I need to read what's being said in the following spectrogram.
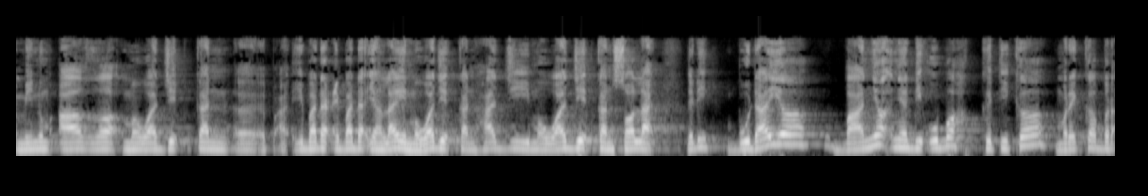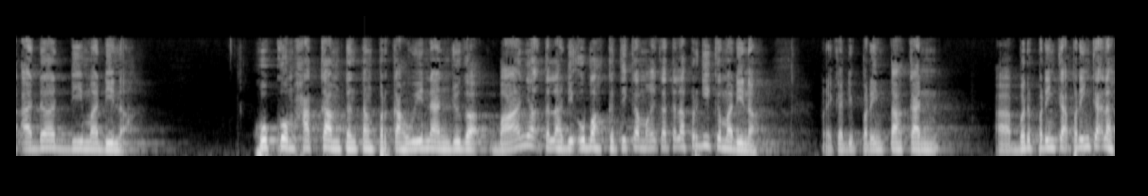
minum arak, mewajibkan uh, ibadat-ibadat yang lain, mewajibkan haji, mewajibkan solat. Jadi budaya banyaknya diubah ketika mereka berada di Madinah. Hukum hakam tentang perkahwinan juga banyak telah diubah ketika mereka telah pergi ke Madinah. Mereka diperintahkan uh, berperingkat-peringkat lah.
